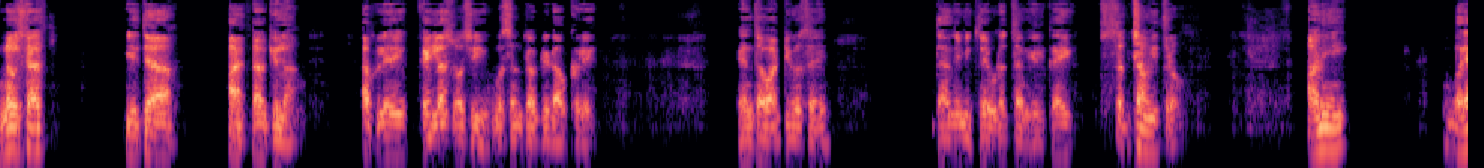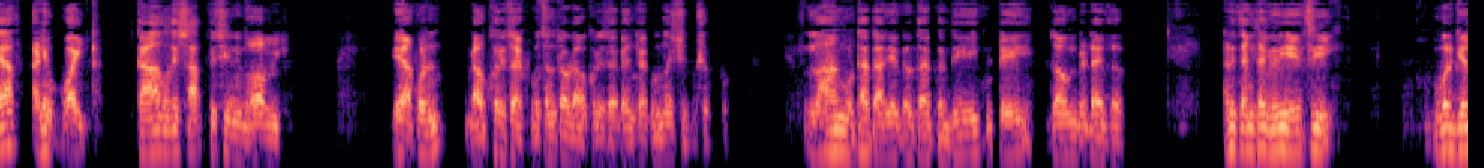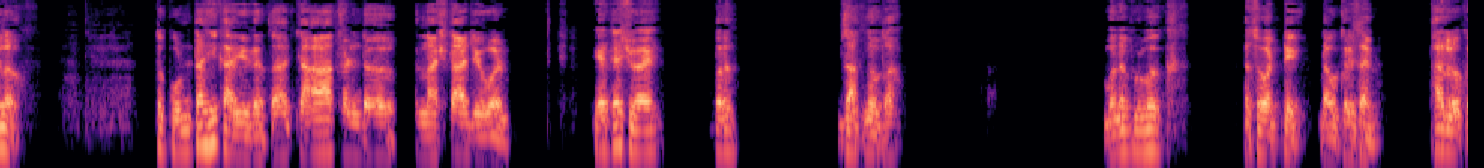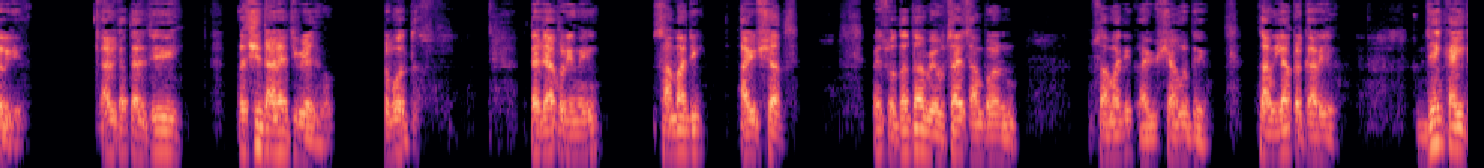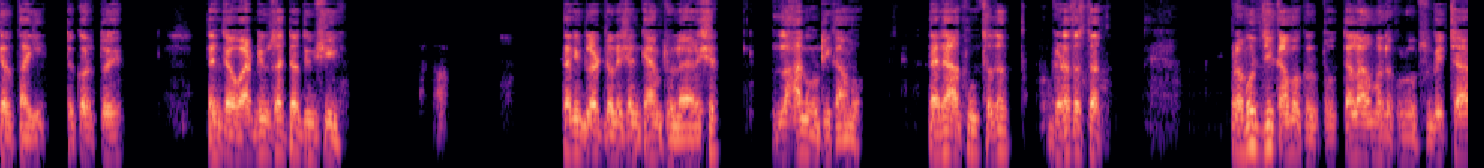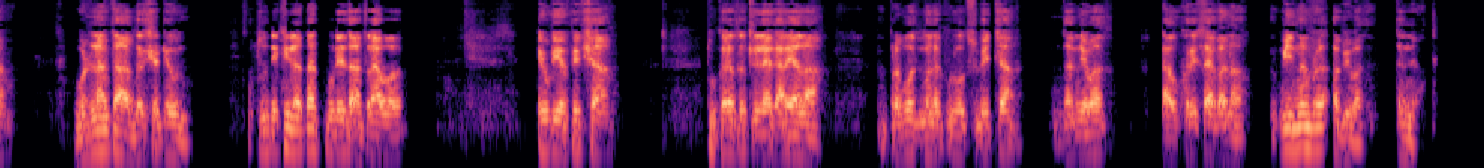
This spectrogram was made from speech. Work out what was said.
नमस्कार. येत्या आठ तारखेला आपले कैलासवासी वसंतरावजी डावखरे यांचा वाढदिवस आहे. त्यानिमित्त एवढंच सांगेल काही सच्चा मित्र. आणि बऱ्या आणि वाईट काळामध्ये साथ कशी निभावावी हे आपण डावखरे साहेब वसंतराव डावखरे साहेब यांच्याकडूनच शिकू शकतो. लहान मोठा कार्यकर्ता कधीही कुठेही जाऊन भेटायचं. आणि त्यांच्या घरी एसी वर गेलं तर कोणताही कार्यकर्ता चहा थंड नाश्ता जेवण याच्याशिवाय परत जात नव्हता. मनपूर्वक असं वाटते डावकरी साहेब फार लवकर गेले कारण का त्यांची वेळ नव्हती. त्याच्या परीने सामाजिक आयुष्यात स्वतःचा व्यवसाय सांभाळून सामाजिक आयुष्यामध्ये चांगल्या प्रकारे जे काही करता येईल ते करतोय. त्यांच्या वाढदिवसाच्या दिवशी त्यांनी ब्लड डोनेशन कॅम्प ठेवलाय अशी लहान मोठी कामं त्याच्या आतून सतत घडत असतात. प्रमोद जी कामं करतो. त्याला मनपूर्वक शुभेच्छा. वडिलांचा आदर्श ठेवून तू देखील आता पुढे जात राहावं. एवढी अपेक्षा तू करत असलेल्या कार्याला प्रमोद मनपूर्वक शुभेच्छा. धन्यवाद. डावखरे साहेबांना विनम्र अभिवादन. धन्यवाद.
